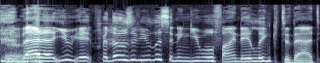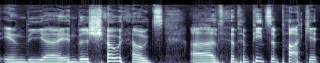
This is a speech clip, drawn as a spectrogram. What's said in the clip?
that uh, you it, for those of you listening, you will find a link to that in the uh, in the show notes. Uh, the, the pizza pocket.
